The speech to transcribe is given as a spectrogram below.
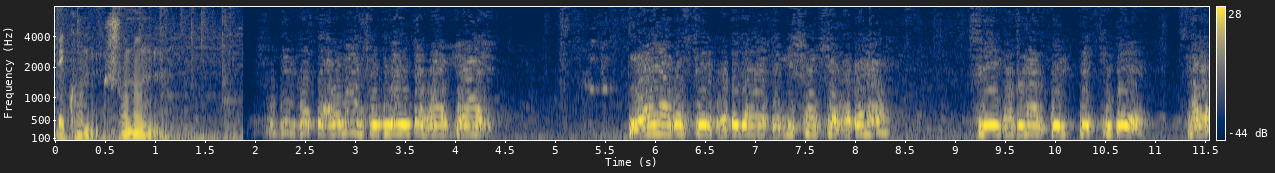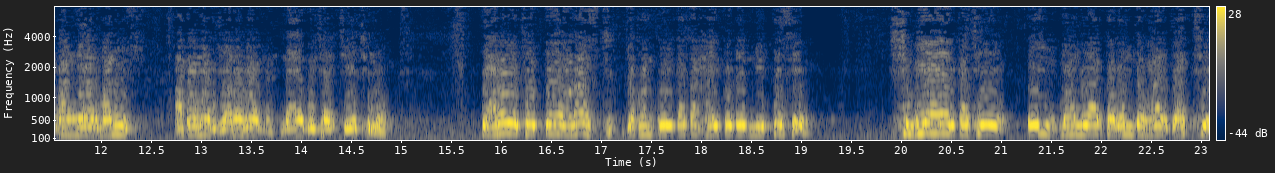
দেখুন শুনুন। সুদীর্ঘ তেরো মাস অতিবাহিত হওয়ার পর নয় আগস্টের ঘটে যাওয়ার যে নৃশংস ঘটনা সেই ঘটনার পরিপ্রেক্ষিতে সারা বাংলার মানুষ আপামার জনগণ ন্যায় বিচার চেয়েছিল। তেরো চোদ্দই আগস্ট যখন কলকাতা হাইকোর্টের নির্দেশে সিবিআই এর কাছে এই মামলার তদন্তভার যাচ্ছে,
